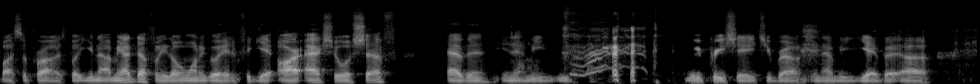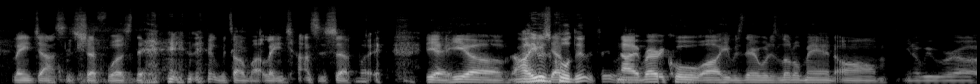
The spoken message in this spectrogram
by surprise. But you know, I mean, I definitely don't want to go ahead and forget our actual chef, Evan. You know, I mean, we, we appreciate you, bro. You know, I mean, yeah, but uh, Lane Johnson's chef was there. We're talking about Lane Johnson's chef, but yeah, he uh oh he was a cool dude too. Nah, very cool. Uh he was there with his little man. Um, you know, we were uh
